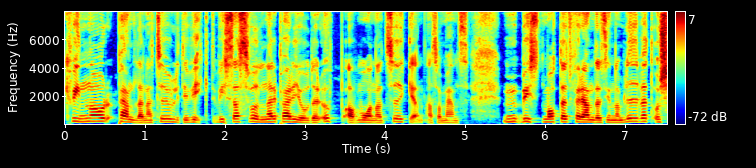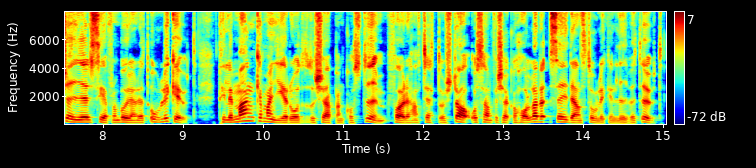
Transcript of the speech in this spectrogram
Kvinnor pendlar naturligt i vikt. Vissa svullnar i perioder upp av månadscykeln, alltså mens. Bystmåttet förändras inom livet och tjejer ser från början rätt olika ut. Till en man kan man ge rådet att köpa en kostym före hans 30-årsdag och sen försöka hålla sig i den storleken livet ut.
